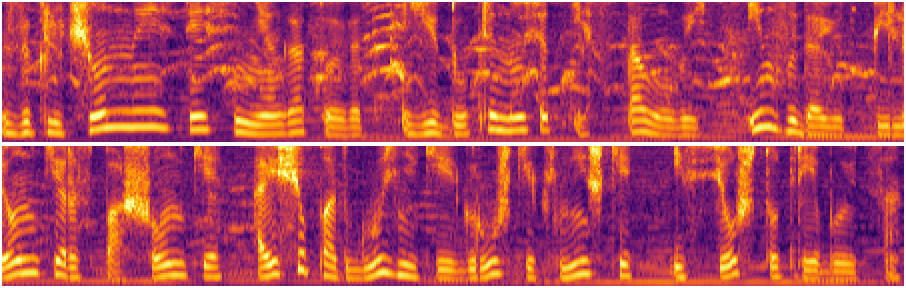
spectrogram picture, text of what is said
Заключенные здесь не готовят. Еду приносят из столовой. Им выдают пеленки, распашонки, а еще подгузники, игрушки, книжки и все, что требуется.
